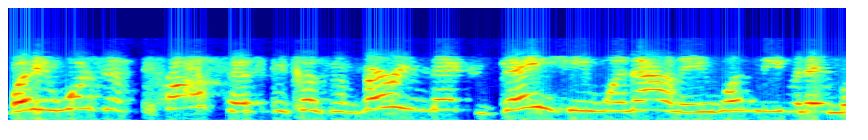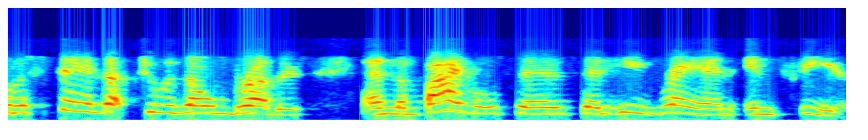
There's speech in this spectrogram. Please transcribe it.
But he wasn't processed because the very next day he went out and he wasn't even able to stand up to his own brothers. And the Bible says that he ran in fear.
